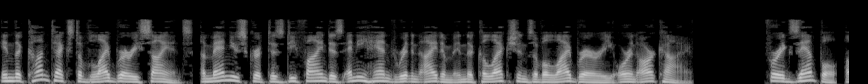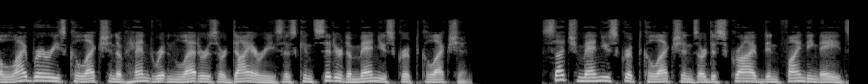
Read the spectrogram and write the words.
In the context of library science, a manuscript is defined as any handwritten item in the collections of a library or an archive. For example, a library's collection of handwritten letters or diaries is considered a manuscript collection. Such manuscript collections are described in finding aids,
